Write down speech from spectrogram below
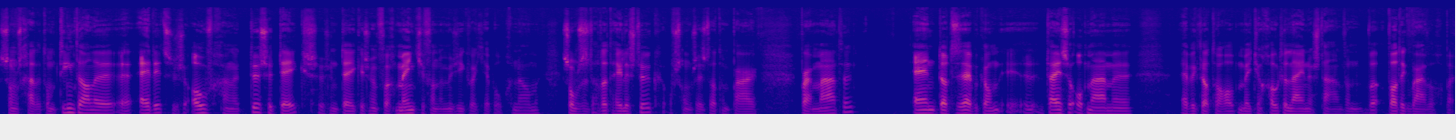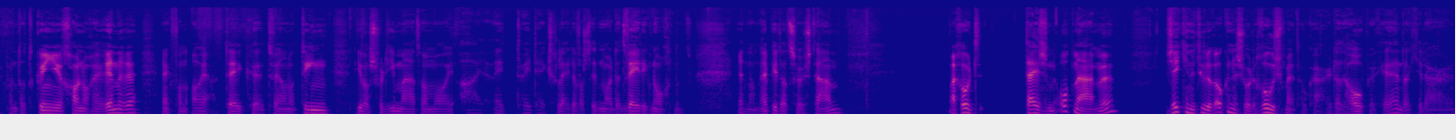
Soms gaat het om tientallen uh, edits, dus overgangen tussen takes. Dus een take is een fragmentje van de muziek wat je hebt opgenomen. Soms is dat het hele stuk, of soms is dat een paar, paar maten. En dat heb ik dan tijdens de opname heb ik dat al een beetje een grote lijnen staan van wat ik waar wil gebruiken. Want dat kun je je gewoon nog herinneren. En denk van, oh ja, take uh, 210, die was voor die maat wel mooi. Ah ja, nee, twee takes geleden was dit, maar dat weet ik nog. En dan heb je dat zo staan. Maar goed, tijdens een opname zit je natuurlijk ook in een soort roes met elkaar. Dat hoop ik, hè? dat je daar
